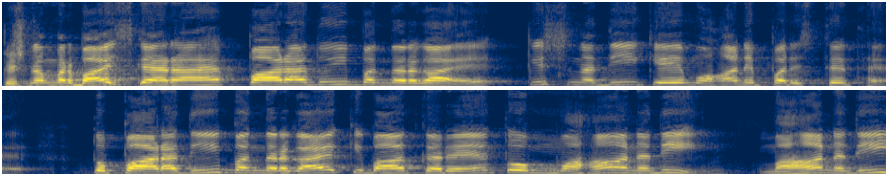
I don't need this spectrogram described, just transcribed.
प्रश्न नंबर 22 कह रहा है पारादीप बंदरगाह किस नदी के मुहाने पर स्थित है? तो पारादीप बंदरगाह की बात कर तो महानदी महानदी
